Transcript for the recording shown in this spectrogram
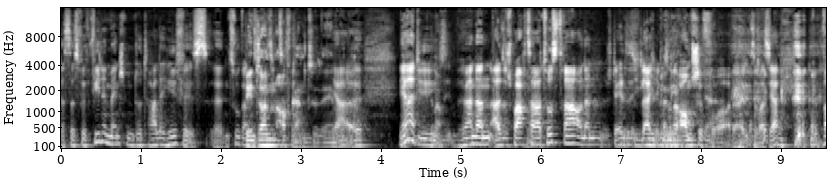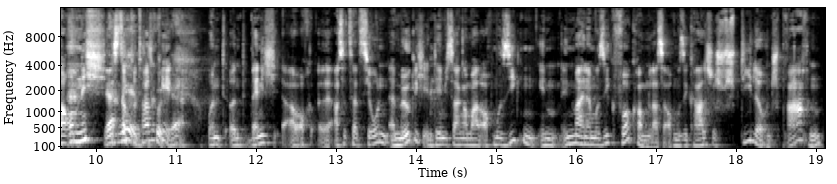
dass das für viele Menschen eine totale Hilfe ist, äh, einen Zugang Den Sonnenaufgang zu, zu sehen. Ja, äh, ja die genau. hören dann, also sprach Zarathustra und dann stellen sie sich gleich irgendein so Raumschiff ja. vor oder irgend sowas. Ja? Warum nicht? Ja, ist nee, doch total ist okay. Gut, ja. Und, und wenn ich auch äh, Assoziationen ermögliche, indem ich, sagen wir mal, auch Musiken in, in meiner Musik vorkommen lasse, auch musikalische Stile und Sprachen,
